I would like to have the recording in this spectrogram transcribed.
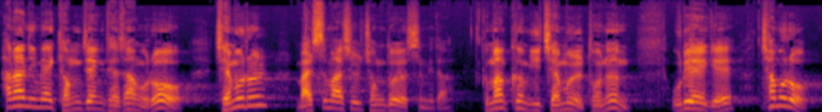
하나님의 경쟁 대상으로 재물을 말씀하실 정도였습니다. 그만큼 이 재물, 돈은 우리에게 참으로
